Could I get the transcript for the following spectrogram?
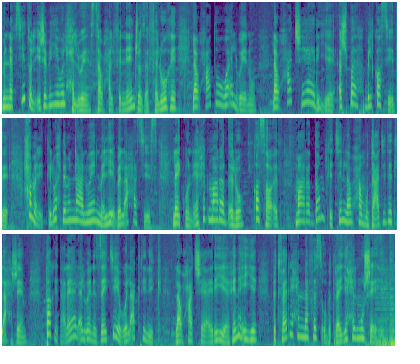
من نفسيته الإيجابية والحلوة استوحى الفنان جوزيف فلوغي لوحاته وألوانه. لوحات شاعرية أشبه بالقصيدة. حملت كل وحدة منها عنوان مليء بالأحاسيس. ليكون أخذ معرض له قصائد. معرض ضم 30 لوحة متعددة الأحجام. طغت عليها الألوان الزيتية والأكريليك. لوحات شاعرية غنائية بتفرح النفس وبتريح المشاهد.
